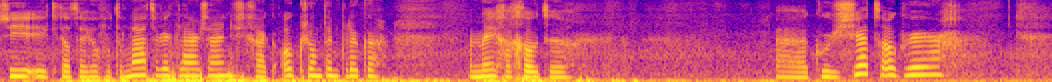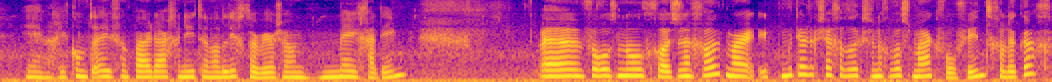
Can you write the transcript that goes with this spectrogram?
zie ik dat er heel veel tomaten weer klaar zijn. Dus die ga ik ook zo meteen plukken. Een mega grote courgette ook weer. je komt even een paar dagen niet en dan ligt er weer zo'n mega ding. Uh, vooralsnog, ze zijn groot, maar ik moet eerlijk zeggen dat ik ze nog wel smaakvol vind, gelukkig.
